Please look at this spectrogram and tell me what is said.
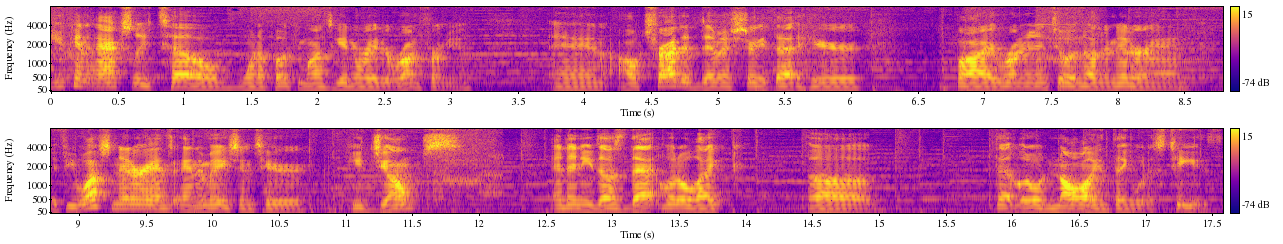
you can actually tell when a Pokemon's getting ready to run from you. And I'll try to demonstrate that here by running into another Nidoran. If you watch Nidoran's animations here, he jumps and then he does that little like uh, that little gnawing thing with his teeth.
